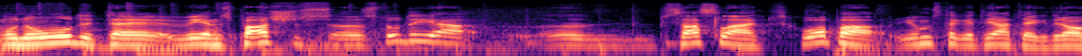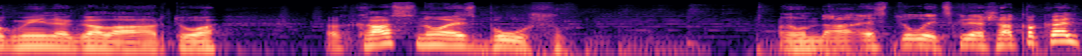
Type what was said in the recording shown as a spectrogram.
un Ulu te viens pašus studijā, uh, saslēgtus kopā. Jums tagad jātiek, draugi, mīļie, galā ar to, uh, kas no es būšu. Un uh, es tūlīt skriešu atpakaļ,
